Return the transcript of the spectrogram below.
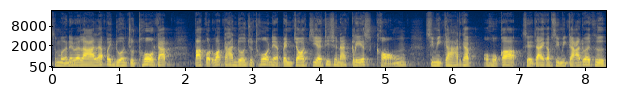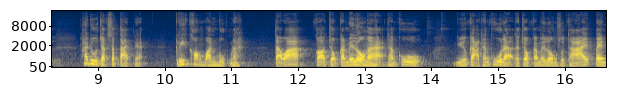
เสมอในเวลาแล้วไปดวลจุดโทษครับ ปรากฏว่าการดวลจุดโทษเนี่ยเป็นจอร์เจียที่ชนะกรีซของซิมิการ์ดครับ โอ้โห ก็เสียใจกับซิมิการ์ดด้วยคือ ถ้าดูจากสแตทเนี่ยกรีซครองบอลบุกนะ แต่ว่าก็จบกันไม่ลงอะฮะทั้งคู่มีโอกาสทั้งคู่แหละแต่จบกันไม่ลงสุดท้ายเป็น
